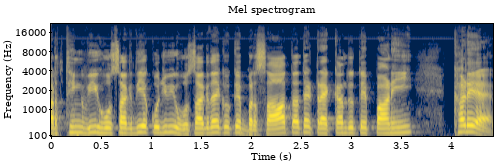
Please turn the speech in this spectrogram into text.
ਅਰਥਿੰਗ ਵੀ ਹੋ ਸਕਦੀ ਹੈ ਕੁਝ ਵੀ ਹੋ ਸਕਦਾ ਹੈ ਕਿਉਂਕਿ ਬਰਸਾਤ ਹੈ ਤੇ ਟਰੈਕਾਂ ਦੇ ਉੱਤੇ ਪਾਣੀ ਖੜਿਆ ਹੈ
